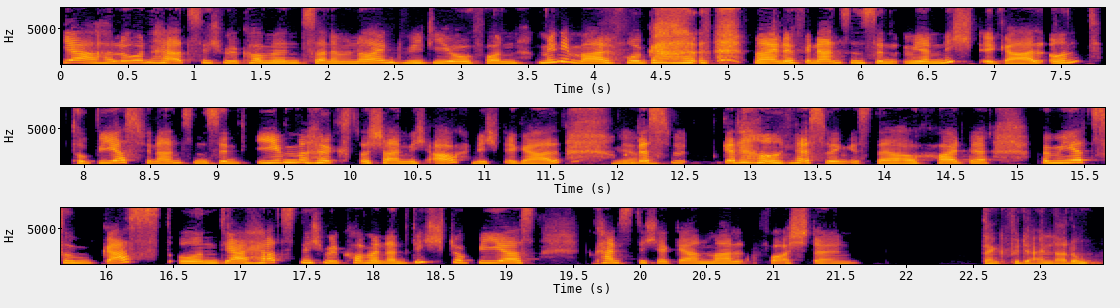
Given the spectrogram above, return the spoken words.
Ja, hallo und herzlich willkommen zu einem neuen Video von Minimal Frugal. Meine Finanzen sind mir nicht egal und Tobias Finanzen sind ihm höchstwahrscheinlich auch nicht egal. Ja. Und das, Genau, und deswegen ist er auch heute bei mir zu Gast. Und ja, herzlich willkommen an dich, Tobias. Du kannst dich ja gern mal vorstellen. Danke für die Einladung.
